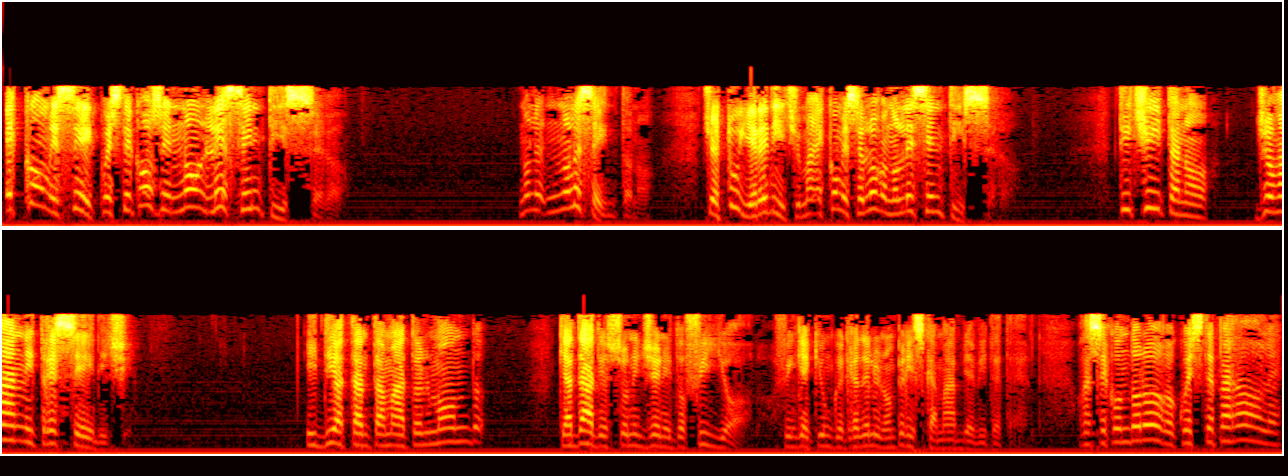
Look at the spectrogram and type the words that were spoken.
È come se queste cose non le sentissero. Non le, non le sentono. Cioè tu gliele dici, ma è come se loro non le sentissero. Ti citano Giovanni 3:16. Il Dio ha tanto amato il mondo che ha dato il suo unigenito figliolo affinché chiunque crede in lui non perisca ma abbia vita eterna. Ora, secondo loro queste parole,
